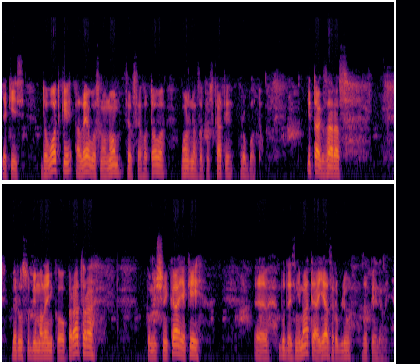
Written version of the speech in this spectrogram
якісь доводки, але в основному це все готово, можна запускати в роботу. І так, зараз беру собі маленького оператора, помічника, який е, буде знімати, а я зроблю запилювання.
